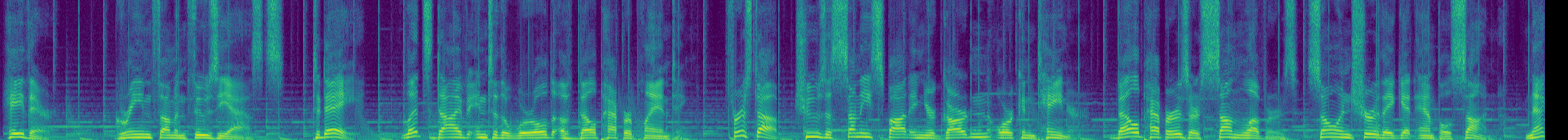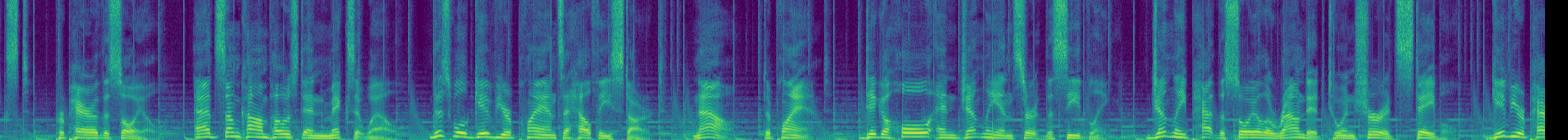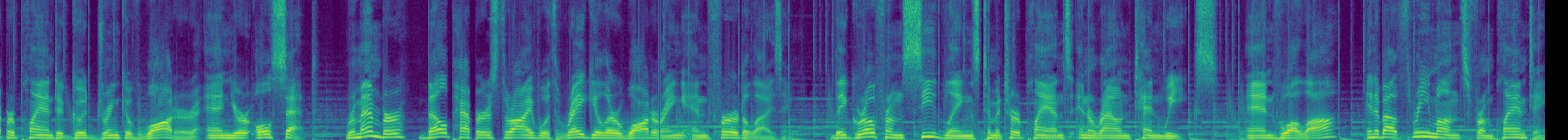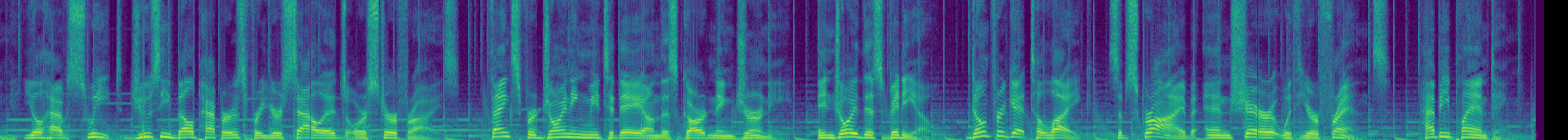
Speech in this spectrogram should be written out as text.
Hey there, green thumb enthusiasts. Today, let's dive into the world of bell pepper planting. First up, choose a sunny spot in your garden or container. Bell peppers are sun lovers, so ensure they get ample sun. Next, prepare the soil. Add some compost and mix it well. This will give your plants a healthy start. Now, to plant. Dig a hole and gently insert the seedling. Gently pat the soil around it to ensure it's stable. Give your pepper plant a good drink of water and you're all set. Remember, bell peppers thrive with regular watering and fertilizing. They grow from seedlings to mature plants in around 10 weeks. And voila! In about 3 months from planting, you'll have sweet, juicy bell peppers for your salads or stir fries. Thanks for joining me today on this gardening journey. Enjoyed this video. Don't forget to like, subscribe, and share it with your friends. Happy planting!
